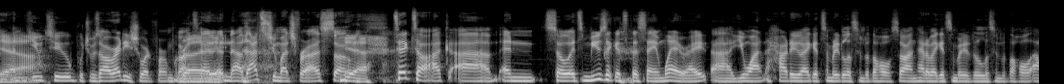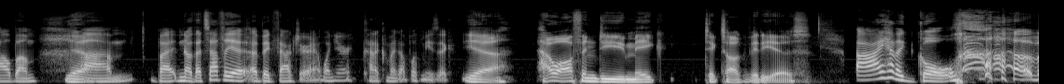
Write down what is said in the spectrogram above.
Yeah. YouTube, which was already short form content, Right. and now that's too much for us. So Yeah. TikTok, um, and so it's music. It's the same way, right? Uh, you want how do I get somebody to listen to the whole song? How do I get somebody to listen to the whole album? Yeah. Um, but no, that's definitely a, a big factor when you're kind of coming up with music. Yeah. How often do you make TikTok videos? I have a goal of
